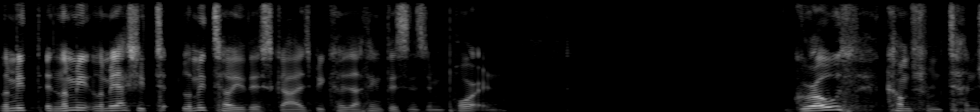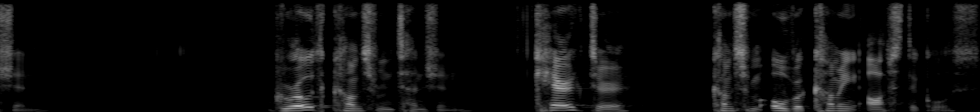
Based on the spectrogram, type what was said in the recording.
let me and let me let me actually t- let me tell you this, guys, because I think this is important. Growth comes from tension. Growth comes from tension. Character comes from overcoming obstacles.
